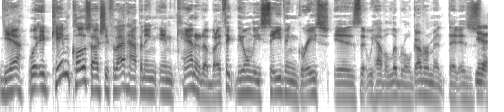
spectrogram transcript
yeah. Well, it came close actually for that happening in Canada, but I think the only saving grace is that we have a liberal government that is Yeah.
